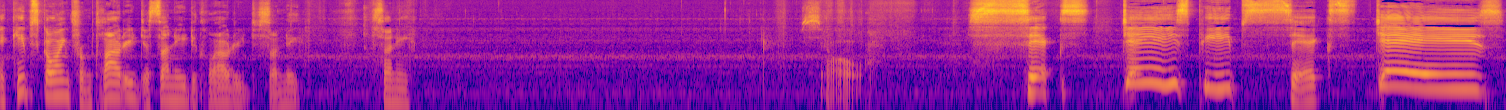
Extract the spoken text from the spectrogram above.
It keeps going from cloudy to sunny to cloudy to sunny. Sunny. So Six days, peeps. Six days.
